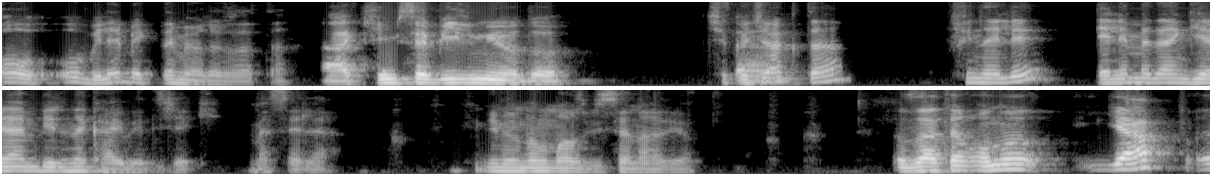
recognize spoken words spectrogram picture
O, o bile beklemiyordur zaten. Ya kimse bilmiyordu. Çıkacak Sen... da finali elemeden gelen birine kaybedecek mesela. İnanılmaz bir senaryo. Zaten onu yap. E,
